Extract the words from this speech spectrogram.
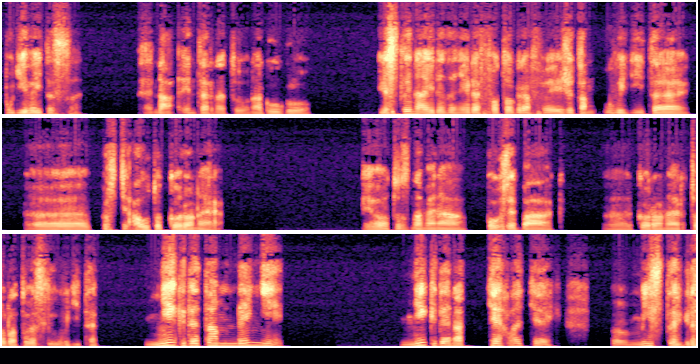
podívejte se na internetu, na Google, jestli najdete někde fotografii, že tam uvidíte uh, prostě auto koronera, Jo, to znamená pohřebák, eh, koroner, tohle to, jestli uvidíte. Nikde tam není. Nikde na těchto těch eh, místech, kde,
